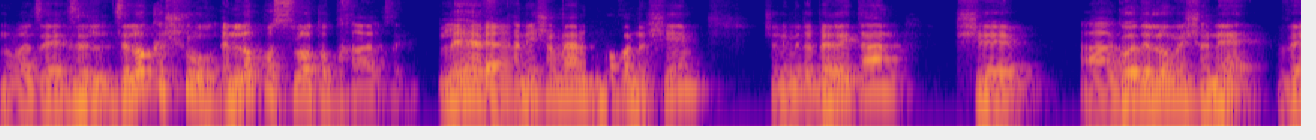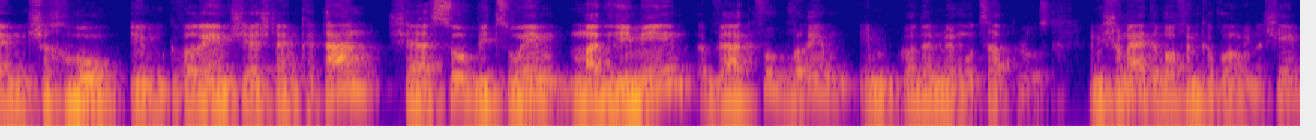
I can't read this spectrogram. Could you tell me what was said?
אבל זה, זה, זה לא קשור, הן לא פוסלות אותך על זה. להפך, כן, אני שומע מרוב אנשים שאני מדבר איתן, ש... הגודל לא משנה, והם שכבו עם גברים שיש להם קטן, שעשו ביצועים מדהימים, ועקפו גברים עם גודל ממוצע פלוס. אני שומע את זה באופן קבוע מנשים.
